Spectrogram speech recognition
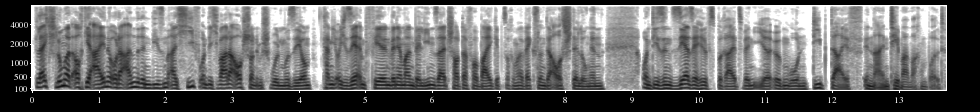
vielleicht schlummert auch die eine oder andere in diesem Archiv und ich war da auch schon im Schwulen Museum. Kann ich euch sehr empfehlen, wenn ihr mal in Berlin seid, schaut da vorbei, gibt's auch immer wechselnde Ausstellungen und die sind sehr, sehr hilfsbereit, wenn ihr irgendwo einen Deep Dive in ein Thema machen wollt.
